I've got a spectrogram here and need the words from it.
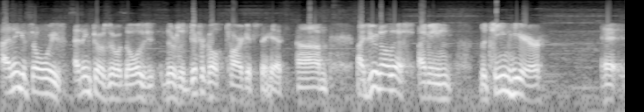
I think it's always I think those are those there's a difficult targets to hit. Um, I do know this. I mean, the team here Eh,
